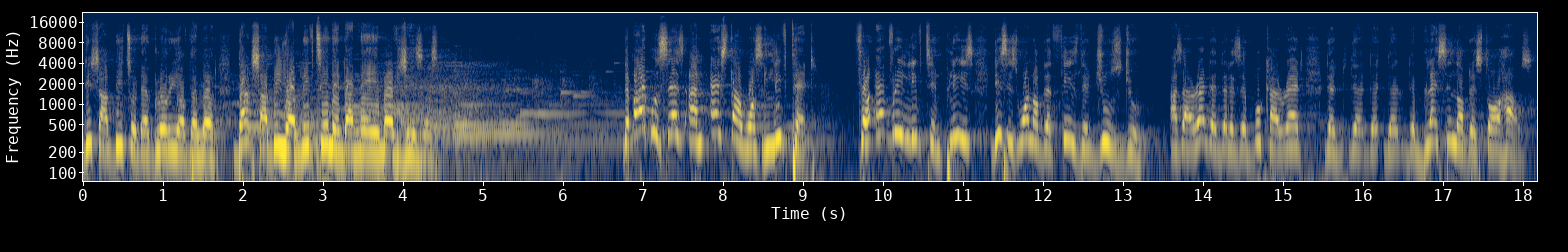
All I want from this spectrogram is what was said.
This shall be to the glory of the Lord. That shall be your lifting in the name of Jesus. The Bible says, and Esther was lifted. For every lifting, please, this is one of the things the Jews do. As I read there is a book I read, the, the, the, the, the blessing of the storehouse.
